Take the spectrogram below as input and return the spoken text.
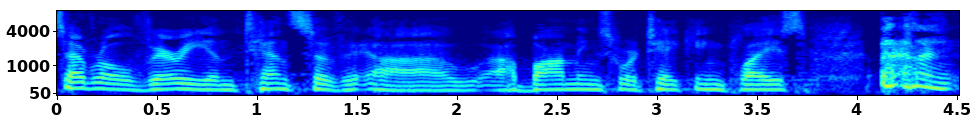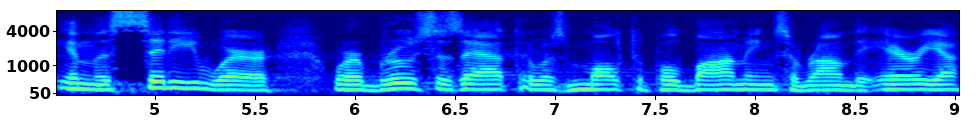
several very intensive uh, uh, bombings were taking place. in the city where, where Bruce is at, there was multiple bombings around the area.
